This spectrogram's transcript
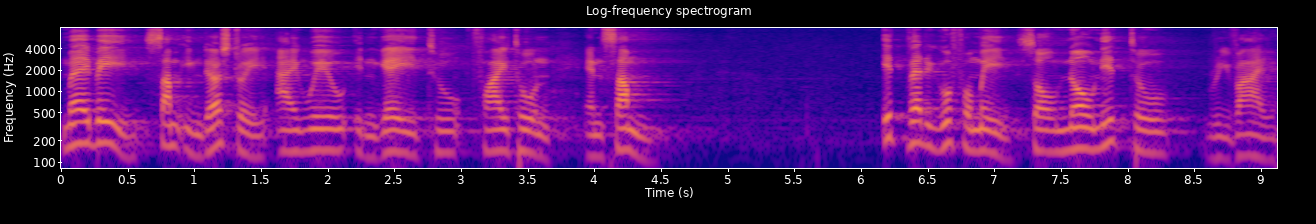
maybe some industry I will engage to fine tune and some. It's very good for me, so no need to revise.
